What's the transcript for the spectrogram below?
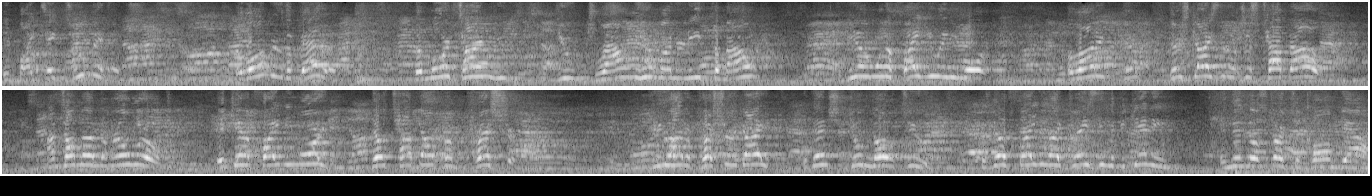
It might take two minutes. The longer, the better. The more time you, you drown him underneath the mount, he don't want to fight you anymore. A lot of, there, there's guys that'll just tap out. I'm talking about in the real world. They can't fight anymore. They'll tap out from pressure. You know how to pressure a guy? Eventually, you'll know too. Because they'll fight you like crazy in the beginning, and then they'll start to calm down.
